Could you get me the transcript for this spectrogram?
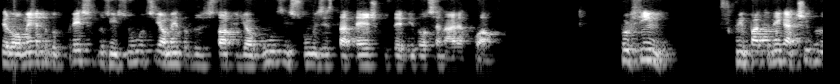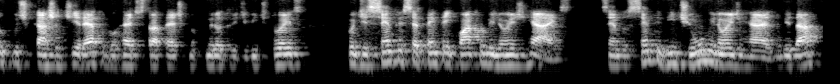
pelo aumento do preço dos insumos e aumento dos estoques de alguns insumos estratégicos devido ao cenário atual. Por fim, o impacto negativo no custo de caixa direto do hedge estratégico no primeiro TRI de 22 foi de 174 milhões de reais, sendo 121 milhões de reais no BIDA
